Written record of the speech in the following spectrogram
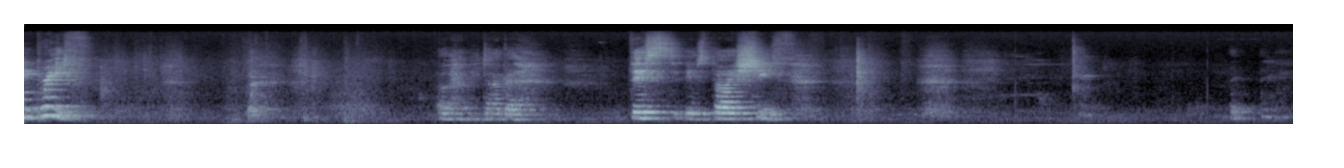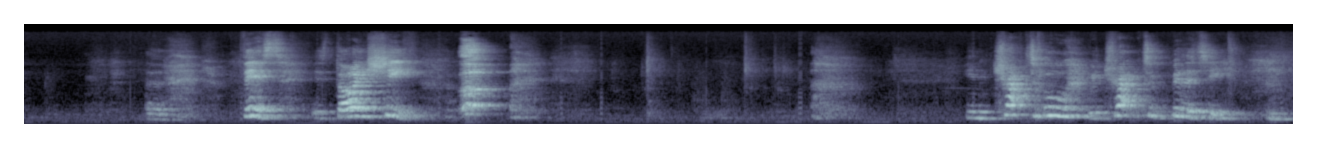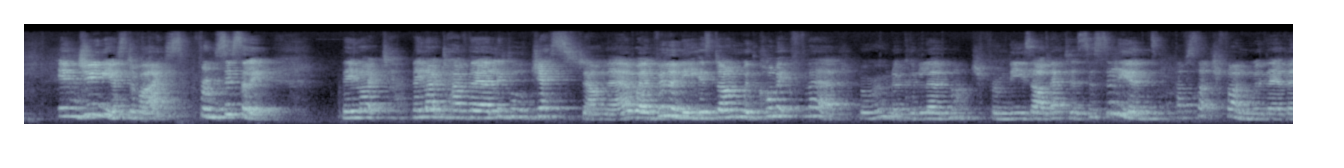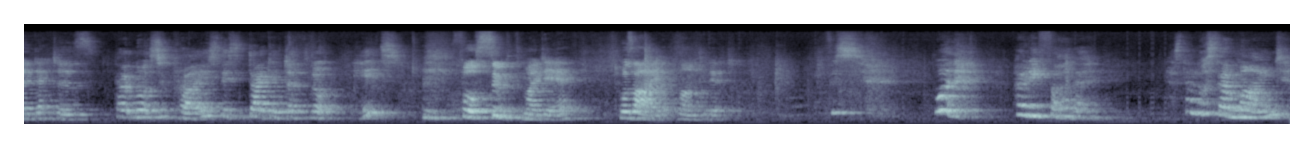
be brief. O happy dagger, this is thy sheath. Uh, this is thy sheath. Uh. Intractable retractability. Ingenious device from Sicily. They like, to, they like to have their little jests down there where villainy is done with comic flair. Verona could learn much from these our. Sicilians have such fun with their vendettas. Thou not surprised this dagger doth not hit? Forsooth, my dear, 'twas I that planted it. This, what, holy father, hast thou lost thy mind?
